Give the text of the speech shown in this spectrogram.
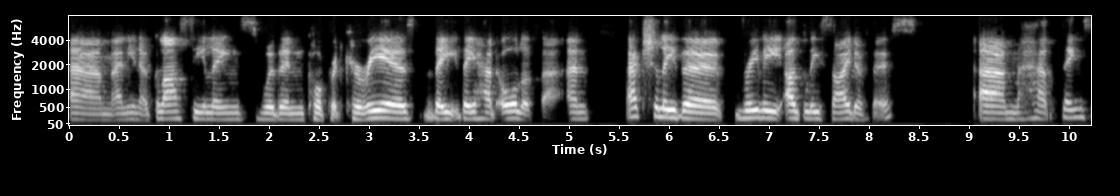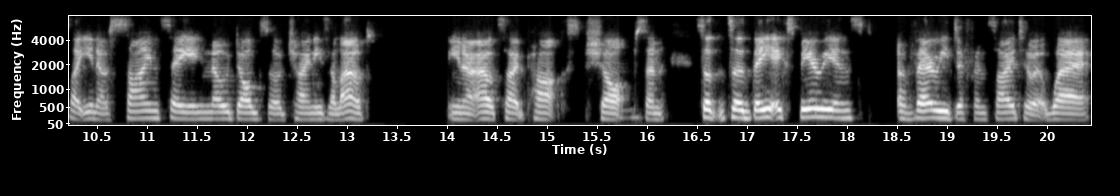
um, and you know glass ceilings within corporate careers they they had all of that. And actually the really ugly side of this um, had things like you know signs saying no dogs or chinese allowed you know outside parks shops and so so they experienced a very different side to it where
